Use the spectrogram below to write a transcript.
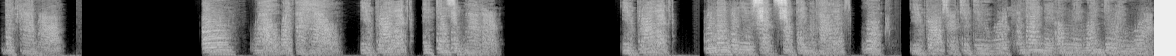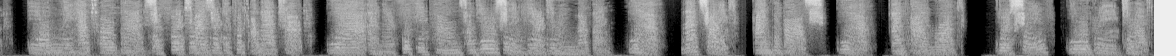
The camera. Oh, well, Something about it? Look, you brought are to do work and I'm the only one doing work. You only have 12 bags of fertilizer to put on that truck. Yeah, and they're 50 pounds and you're sitting here doing nothing. Yeah, that's right. I'm the boss. Yeah, and I what? Your slave? You agreed to it.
